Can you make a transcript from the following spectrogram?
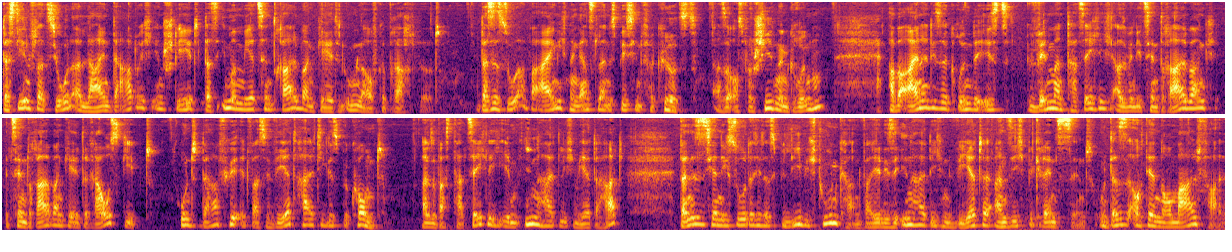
dass die Inflation allein dadurch entsteht, dass immer mehr Zentralbankgeld in Umlauf gebracht wird. Das ist so aber eigentlich ein ganz kleines bisschen verkürzt, also aus verschiedenen Gründen. Aber einer dieser Gründe ist, wenn man tatsächlich, also wenn die Zentralbank Zentralbankgeld rausgibt und dafür etwas Werthaltiges bekommt, also was tatsächlich eben inhaltlich Werte hat, dann ist es ja nicht so, dass ich das beliebig tun kann, weil ja diese inhaltlichen Werte an sich begrenzt sind. Und das ist auch der Normalfall.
